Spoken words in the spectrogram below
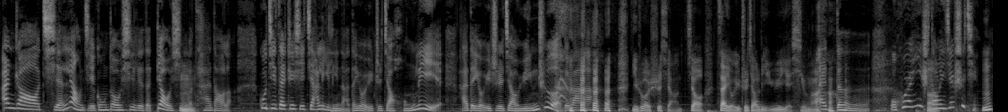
按照前两节宫斗系列的调性，我猜到了，估计在这些佳丽里呢，得有一只叫红丽，还得有一只叫云彻，对吧？你如果是想叫再有一只叫李煜也行啊。哎，等等等等，我忽然意识到了一件事情。嗯，《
